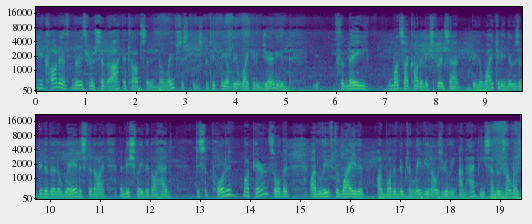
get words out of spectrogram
you kind of move through certain archetypes and belief systems, particularly on the awakening journey. And for me, once I kind of experienced that big awakening, there was a bit of an awareness that I initially that I had disappointed my parents or that I lived the way that I wanted them to live, and I was really unhappy. So there was almost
